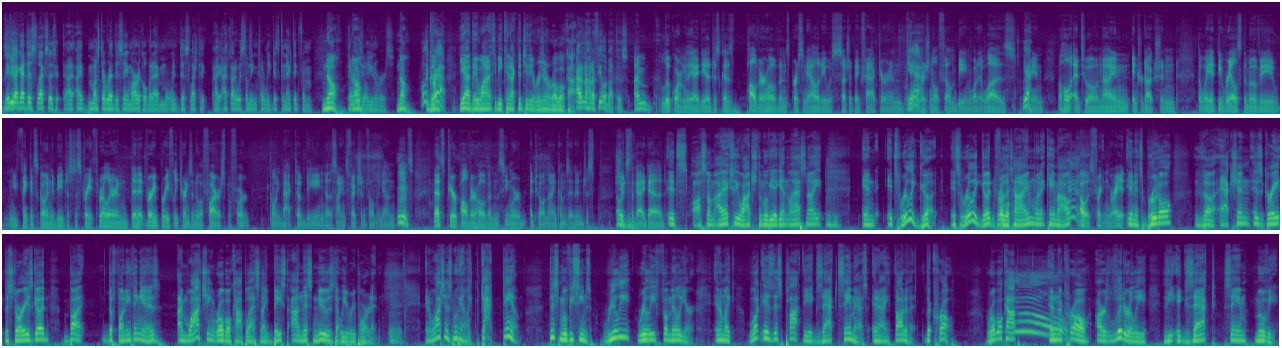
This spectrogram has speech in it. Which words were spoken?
Maybe I got dyslexic. I, I must have read the same article, but I went dyslexic. I, I thought it was something totally disconnected from No, the no, original universe. no. Holy They're- crap. Yeah, they want it to be connected to the original RoboCop. I don't know how to feel about this. I'm lukewarm to the idea just because Paul Verhoeven's personality was such a big factor in Yeah. the original film being what it was. Yeah. I mean, the whole Ed 209 introduction, the way it derails the movie, you think it's going to be just a straight thriller, and then it very briefly turns into a farce before going back to being a science fiction film again. Mm. It's That's pure Paul Verhoeven, the scene where Ed 209 comes in and just Oh, shoots the guy dead. It's awesome. I actually watched the movie again last night, Mm-hmm. and it's really good. It's really good for the time when it came out, Yeah. Oh, it's freaking great. and it's brutal. The action is great. The story is good, but the funny thing is, I'm watching RoboCop last night based on this news that we reported, and I'm watching this movie. I'm like, God damn, this movie seems really, really familiar. And I'm like, what is this plot the exact same as? And I thought of it The Crow. RoboCop and The Crow are literally the exact same movie.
